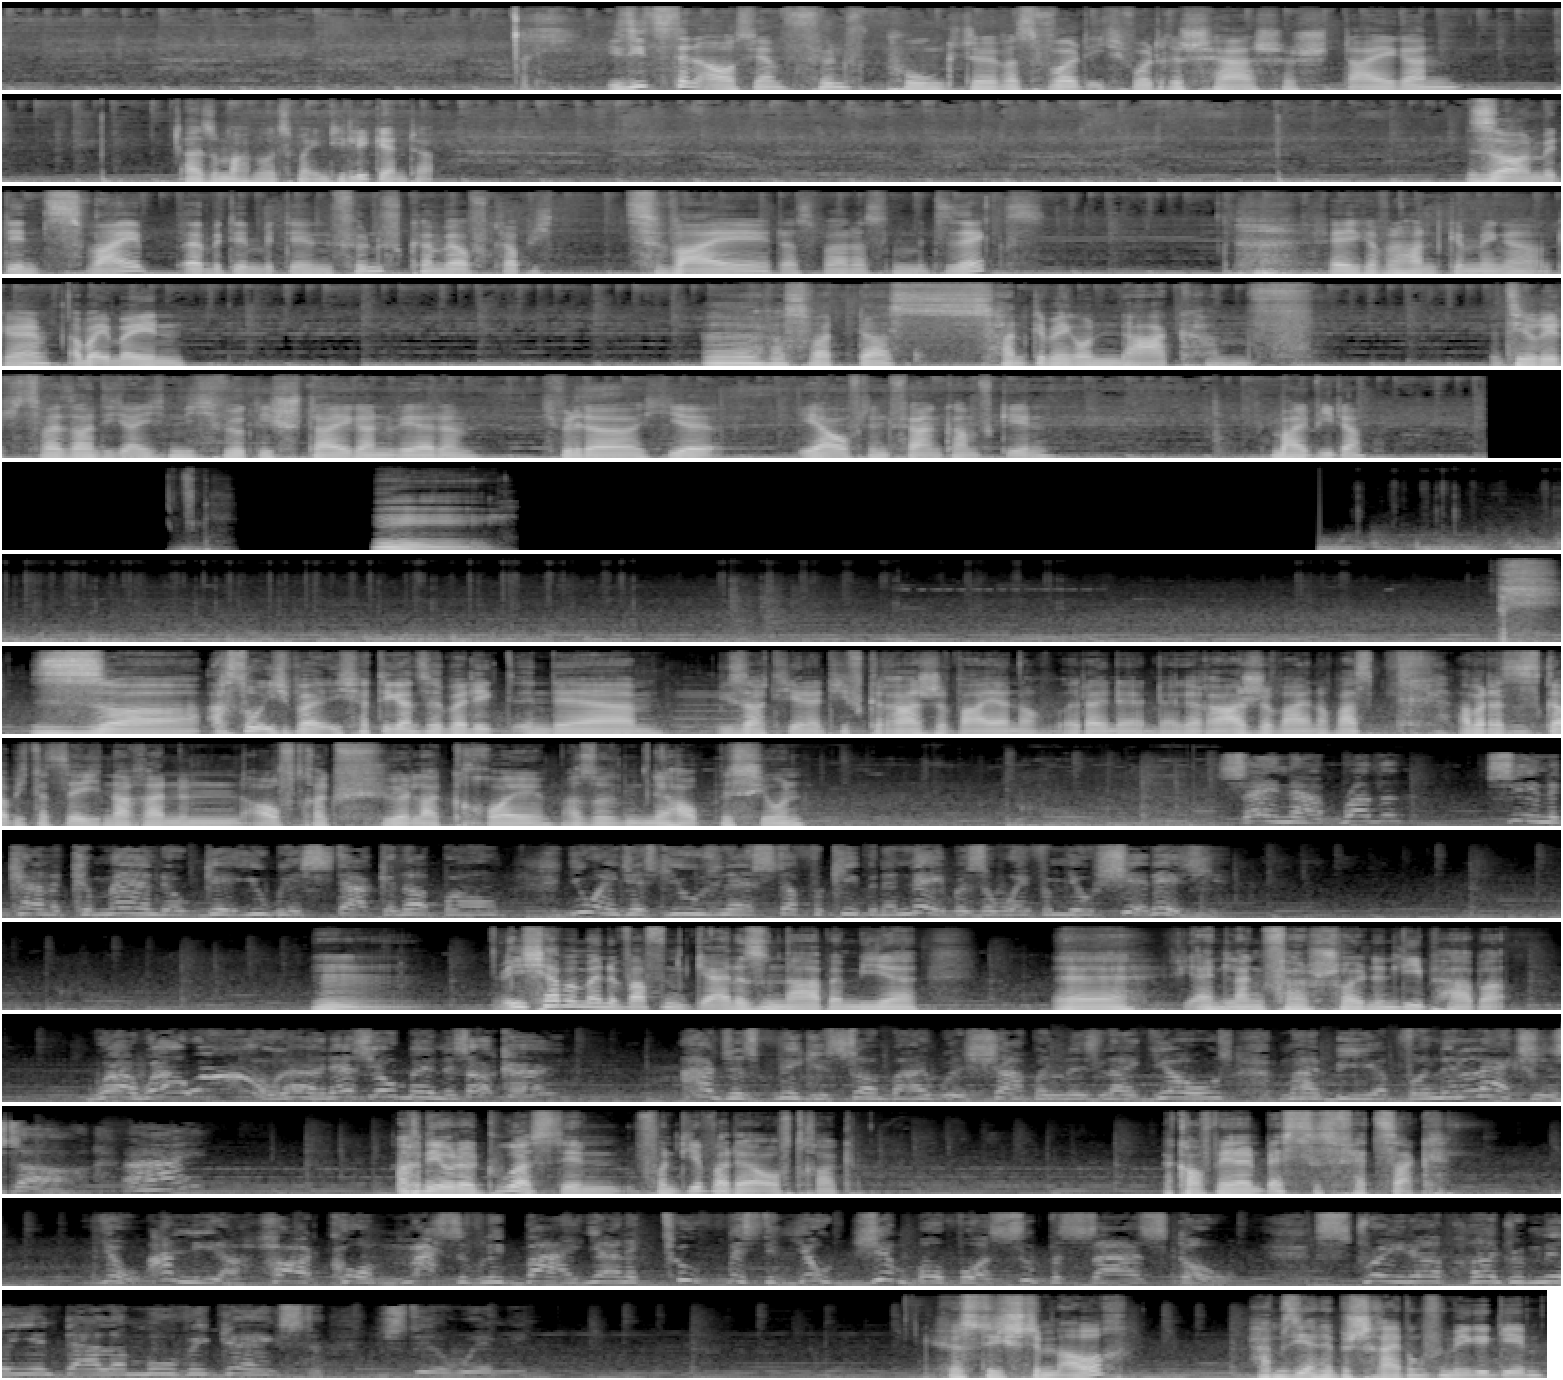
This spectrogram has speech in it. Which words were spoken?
Wie sieht's denn aus? Wir haben fünf Punkte. Was wollte ich? Ich wollte Recherche steigern. Also machen wir uns mal intelligenter. So, und mit den zwei, äh, mit den, mit den fünf können wir auf, glaube ich, zwei, das war das mit sechs. Fähigkeit von Handgemenge, okay. Aber immerhin. Äh, was war das? Handgemenge und Nahkampf. Theoretisch zwei Sachen, die ich eigentlich nicht wirklich steigern werde. Ich will da hier eher auf den Fernkampf gehen. Mal wieder. Hm. So. Ach so, ich, ich hatte die ganze Zeit überlegt, in der, wie gesagt, hier in der Tiefgarage war ja noch, oder in der, in der Garage war ja noch was. Aber das ist, glaube ich, tatsächlich nachher ein Auftrag für Lacroix, also eine Hauptmission. Say now, brother. Seeing the kind of commando gear you been stocking up on, you ain't just using that stuff for keeping the neighbors away from your shit, is you? Hm. Ich habe meine Waffen gerne so nah bei mir, äh, wie einen lang verschollenen Liebhaber. Wow, wow, wow. Uh, that's your business, okay? I just figured somebody with a shopping list like yours might be up for a little action, Czar. Alright? Ach nee, oder du hast den, von dir war der Auftrag. Verkauf mir dein bestes, Fettsack. Yo, I need a hardcore, massively bionic, two-fisted Yo Jimbo for a supersized skull. Straight up hundred million dollar movie gangster. You still with me? Hörst du die Stimmen auch? Haben sie eine Beschreibung von mir gegeben?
